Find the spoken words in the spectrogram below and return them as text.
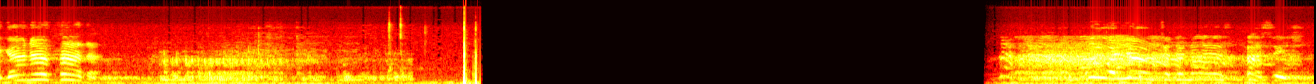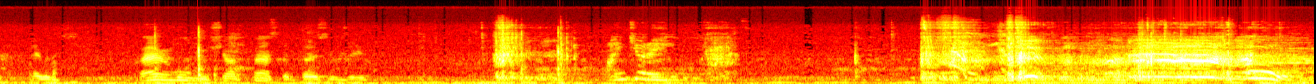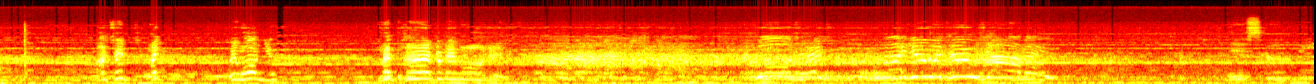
Go no further. Who are you to deny us passage? I warning past the person's ear. Injury! deserve to be rewarded. Rewarded? You and whose army? This army.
